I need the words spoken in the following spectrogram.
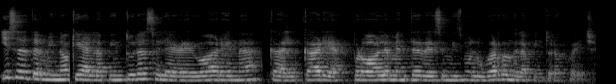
y se determinó que a la pintura se le agregó arena calcárea, probablemente de ese mismo lugar donde la pintura fue hecha.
